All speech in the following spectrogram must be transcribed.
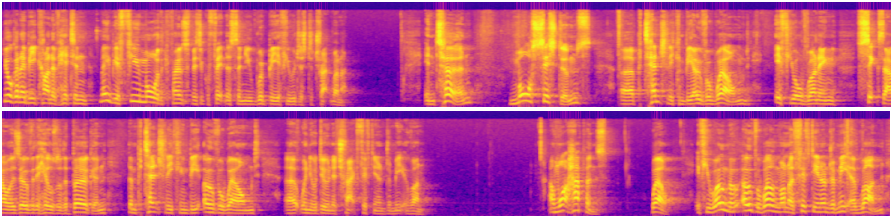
you're going to be kind of hitting maybe a few more of the components of physical fitness than you would be if you were just a track runner. In turn, more systems uh, potentially can be overwhelmed if you're running six hours over the hills of the Bergen, then potentially can be overwhelmed uh, when you're doing a track 1500 meter run. And what happens? Well, if you overwhelm on a 1500 meter run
